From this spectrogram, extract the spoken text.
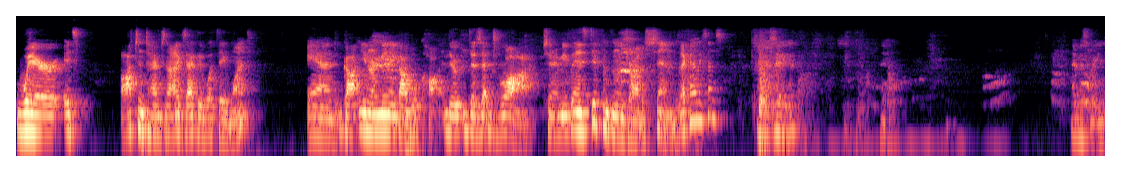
where it's oftentimes not exactly what they want, and God, you know what I mean? And God will call. There, there's that draw. You know what I mean? But it's different than the draw to sin. Does that kind of make sense? Say it again. Yeah. I missed what you.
